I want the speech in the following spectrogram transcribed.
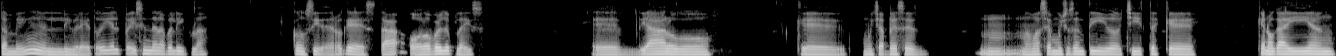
También el libreto y el pacing de la película considero que está all over the place. Eh, diálogo que muchas veces mm, no me hacían mucho sentido, chistes que, que no caían.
